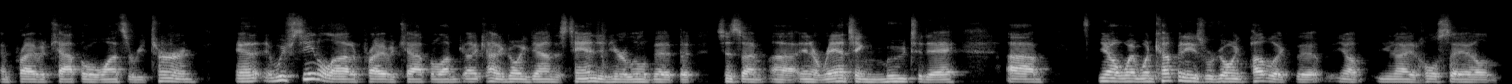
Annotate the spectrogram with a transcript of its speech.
and private capital wants a return. And, and, we've seen a lot of private capital. I'm kind of going down this tangent here a little bit, but since I'm uh, in a ranting mood today, um, you know, when when companies were going public, the you know United Wholesale,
